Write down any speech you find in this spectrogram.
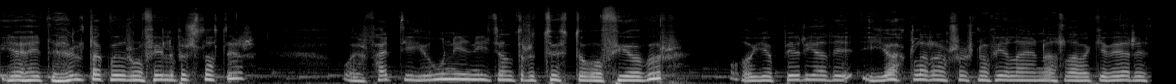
Ég heiti Hulda Guðrún Filipusdóttir og er fætt í júni 1924 og ég byrjaði í Jöklaransóknarfélaginu alltaf ekki verið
